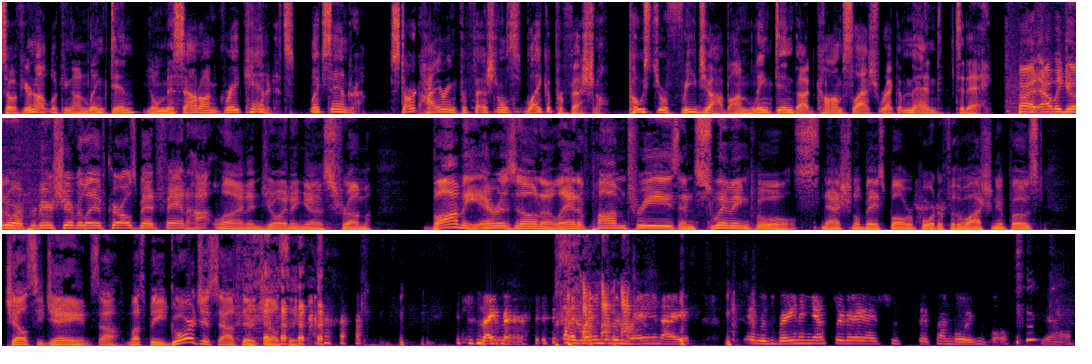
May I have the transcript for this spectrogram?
So if you're not looking on LinkedIn, you'll miss out on great candidates like Sandra. Start hiring professionals like a professional. Post your free job on LinkedIn.com slash recommend today. All right, out we go to our premier Chevrolet of Carlsbad fan hotline and joining us from balmy Arizona, land of palm trees and swimming pools. National baseball reporter for the Washington Post, Chelsea Janes. Oh, must be gorgeous out there, Chelsea. it's a nightmare. I landed in rain. I it was raining yesterday. It's just it's unbelievable. Yeah.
